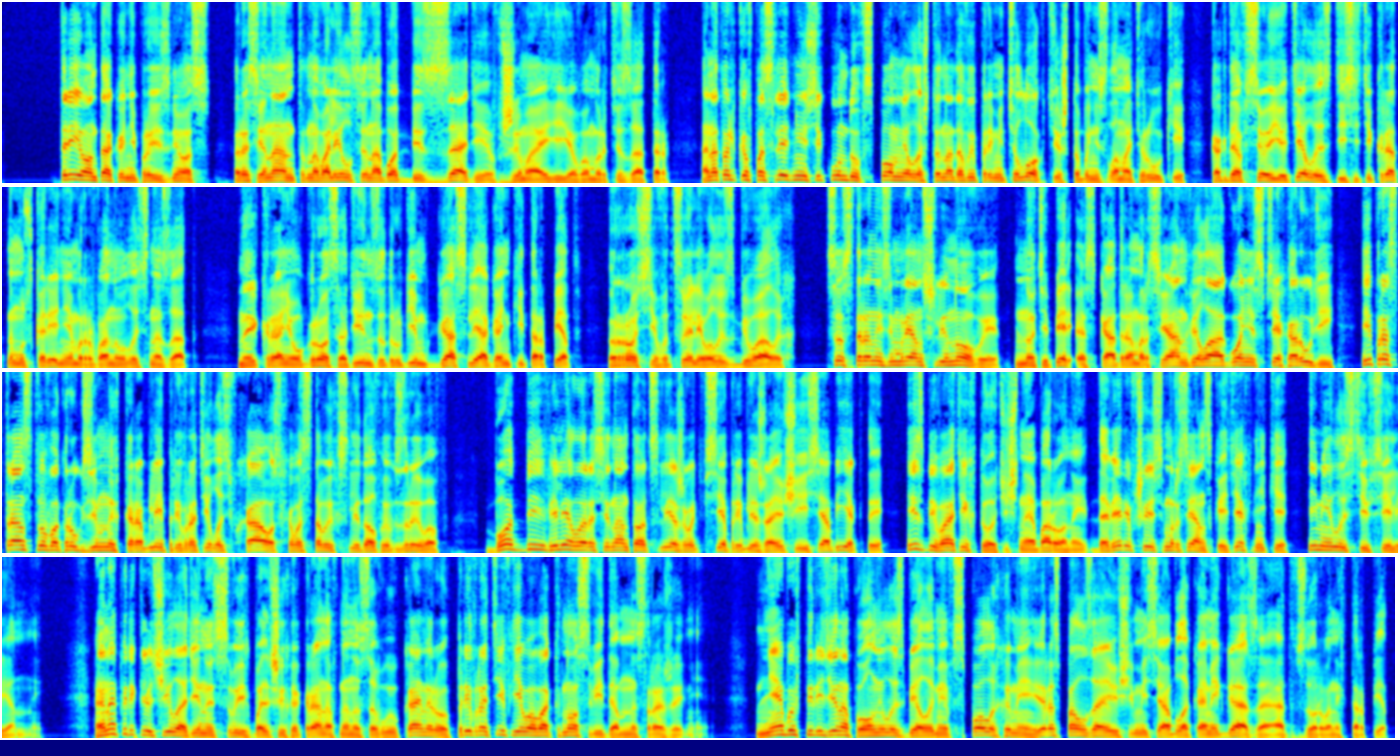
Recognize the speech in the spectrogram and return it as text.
Три он так и не произнес. Росинант навалился на Бобби сзади, вжимая ее в амортизатор. Она только в последнюю секунду вспомнила, что надо выпрямить локти, чтобы не сломать руки, когда все ее тело с десятикратным ускорением рванулось назад. На экране угроз один за другим гасли огоньки торпед. Росси выцеливал и сбивал их. Со стороны землян шли новые, но теперь эскадра марсиан вела огонь из всех орудий, и пространство вокруг земных кораблей превратилось в хаос хвостовых следов и взрывов. Бобби велела Росинанту отслеживать все приближающиеся объекты и сбивать их точечной обороной, доверившись марсианской технике и милости Вселенной. Она переключила один из своих больших экранов на носовую камеру, превратив его в окно с видом на сражение. Небо впереди наполнилось белыми всполохами и расползающимися облаками газа от взорванных торпед.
